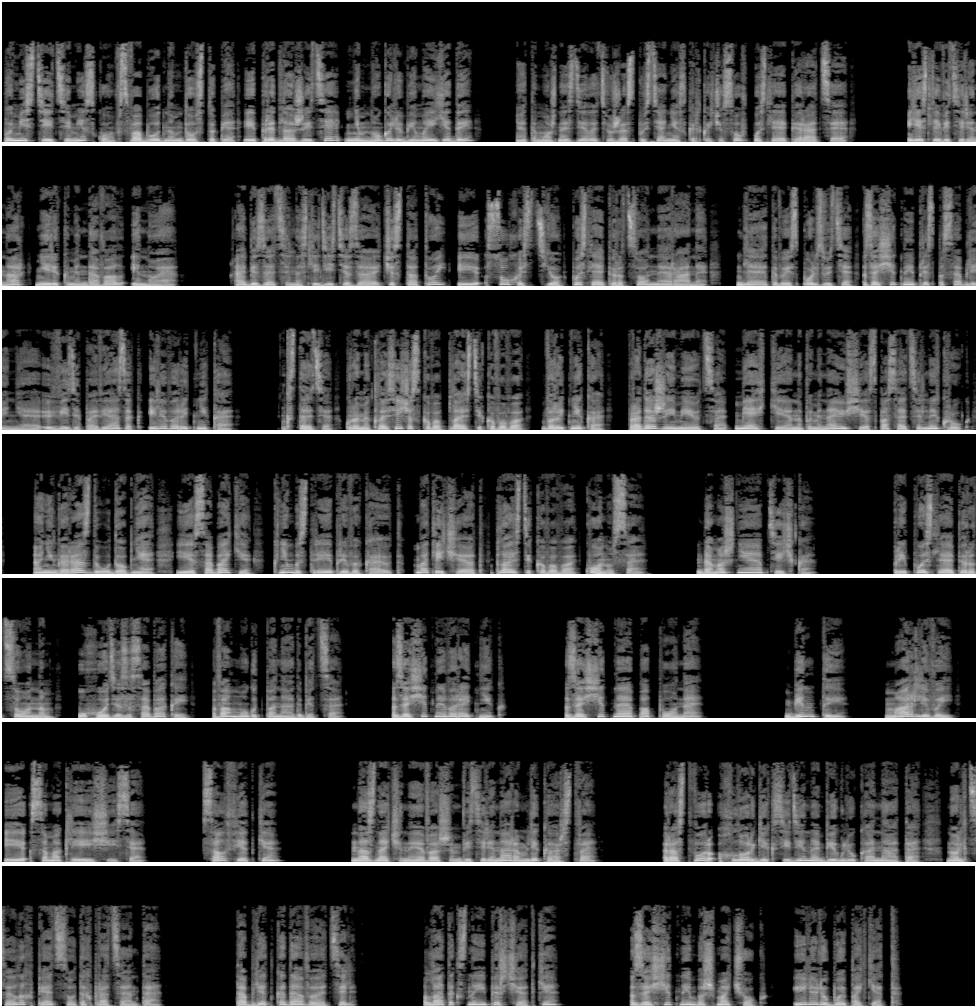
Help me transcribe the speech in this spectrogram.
Поместите миску в свободном доступе и предложите немного любимой еды. Это можно сделать уже спустя несколько часов после операции, если ветеринар не рекомендовал иное. Обязательно следите за чистотой и сухостью после операционной раны. Для этого используйте защитные приспособления в виде повязок или воротника. Кстати, кроме классического пластикового воротника, в продаже имеются мягкие, напоминающие спасательный круг. Они гораздо удобнее, и собаки к ним быстрее привыкают, в отличие от пластикового конуса. Домашняя аптечка. При послеоперационном уходе за собакой вам могут понадобиться защитный воротник, защитная попона, бинты, марлевый и самоклеящийся, салфетки, назначенные вашим ветеринаром лекарства, раствор хлоргексидина биглюканата 0,5%, таблетка-даватель, латексные перчатки, защитный башмачок или любой пакет.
